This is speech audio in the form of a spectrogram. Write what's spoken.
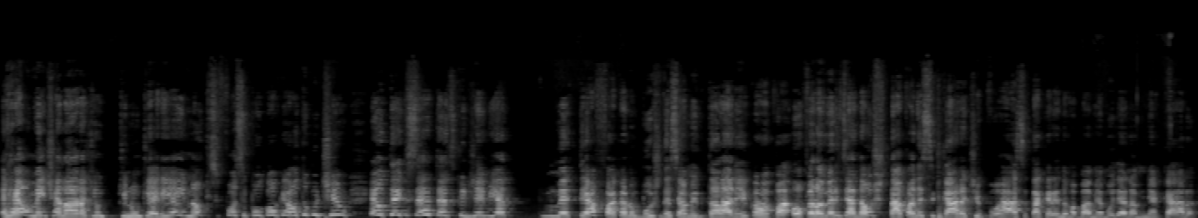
realmente ela era que, que não queria e não que se fosse por qualquer outro motivo. Eu tenho certeza que o Jamie ia meter a faca no bucho desse amigo talarico, rapaz. Ou pelo menos ia dar uns tapas nesse cara, tipo, ah, você tá querendo roubar minha mulher na minha cara?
